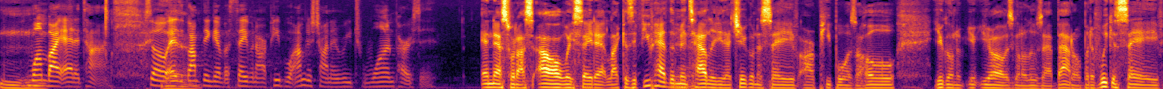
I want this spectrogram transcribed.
Mhm. one bite at a time? So as if I'm thinking of a saving our people, I'm just trying to reach one person. And that's what I, I always say that like because if you have the mentality that you're going to save our people as a whole you're going to you're, you're always going to lose that battle but if we can save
